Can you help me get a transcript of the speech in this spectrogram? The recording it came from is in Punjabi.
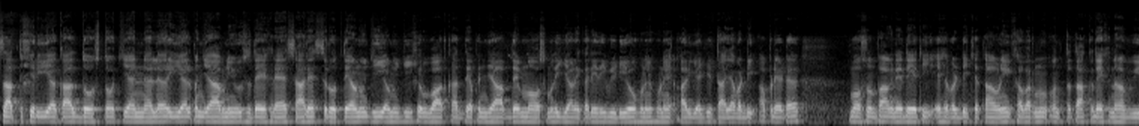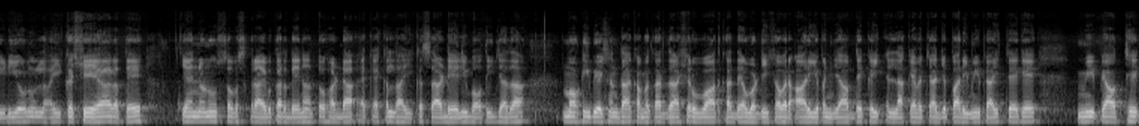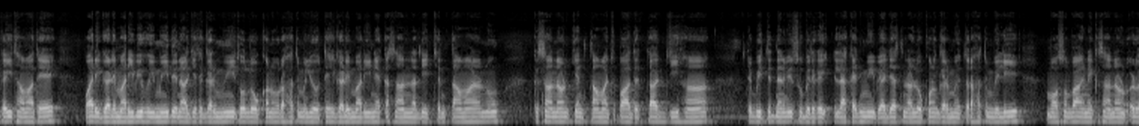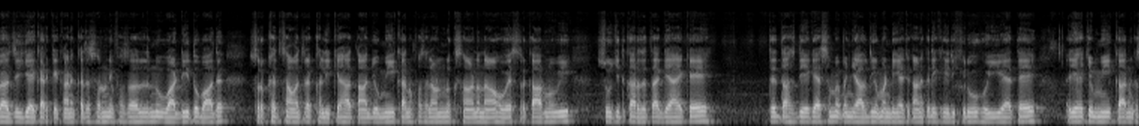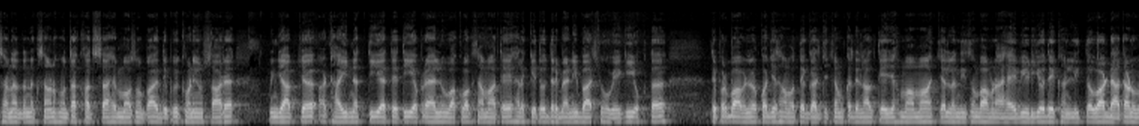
ਸਤਿ ਸ਼੍ਰੀ ਅਕਾਲ ਦੋਸਤੋ, ਚੈਨਲ ਰੀਅਲ ਪੰਜਾਬ ਨਿਊਜ਼ ਦੇਖ ਰਹੇ ਸਾਰੇ ਸਰੋਤਿਆਂ ਨੂੰ ਜੀ ਆਉਣੀ ਜੀ, ਸ਼ੁਰੂਆਤ ਕਰਦੇ ਆ ਪੰਜਾਬ ਦੇ ਮੌਸਮ ਦੀ ਜਾਣਕਾਰੀ ਦੀ ਵੀਡੀਓ ਹੁਣੇ ਹੁਣੇ ਆ ਰਹੀ ਹੈ ਜੀ, ਤਾਜ਼ਾ ਵੱਡੀ ਅਪਡੇਟ ਮੌਸਮ ਵਿਭਾਗ ਨੇ ਦੇਤੀ। ਇਹ ਵੱਡੀ ਚੇਤਾਵਨੀ, ਖਬਰ ਨੂੰ ਅੰਤ ਤੱਕ ਦੇਖਣਾ, ਵੀਡੀਓ ਨੂੰ ਲਾਈਕ ਸ਼ੇਅਰ ਅਤੇ ਚੈਨਲ ਨੂੰ ਸਬਸਕ੍ਰਾਈਬ ਕਰ ਦੇਣਾ। ਤੁਹਾਡਾ ਇੱਕ ਇੱਕ ਲਾਈਕ ਸਾਡੇ ਲਈ ਬਹੁਤ ਹੀ ਜ਼ਿਆਦਾ ਮੋਟੀਵੇਸ਼ਨ ਦਾ ਕੰਮ ਕਰਦਾ। ਸ਼ੁਰੂਆਤ ਕਰਦੇ ਹਾਂ ਵੱਡੀ ਖਬਰ ਆ ਰਹੀ ਹੈ ਪੰਜਾਬ ਦੇ ਕਈ ਇਲਾਕਿਆਂ ਵਿੱਚ ਅੱਜ ਭਾਰੀ ਮੀਂਹ ਪਿਆ, ਜਿੱਥੇ ਕਿ ਮੀਂਹ ਪਿਆ ਉੱਥੇ ਕਈ ਥਾਵਾਂ ਤੇ, ਭਾਰੀ ਗੜੇਮਾਰੀ ਵੀ ਹੋਈ ਮੀਂਹ ਦੇ ਨਾਲ, ਜਿੱਥੇ ਗਰਮੀ ਤੋਂ ਲੋਕਾਂ ਨੂੰ ਰਾਹਤ ਮਿਲੀ, ਉੱਥੇ ਹੀ ਗੜੇਮਾਰੀ ਨੇ ਕਿਸਾਨਾਂ ਦੀ ਚਿੰਤਾਵਾਂ ਨੂੰ, ਕਿਸਾਨਾਂ ਨੂੰ ਚਿੰਤਾਵਾਂ 'ਚ ਪਾ ਦਿੱਤਾ। ਜੀ ਹਾਂ, ਤੇ ਬੀਤੇ ਦਿਨ ਵੀ ਸੂਬੇ ਦੇ ਕਈ ਇਲਾਕਿਆਂ 'ਚ ਮੀਂਹ ਪਿਆ, ਜਿਸ ਨਾਲ ਲੋਕਾਂ ਨੂੰ ਗਰਮੀ ਤੋਂ ਰਾਹਤ ਮਿਲੀ। ਮੌਸਮ ਵਿਭਾਗ ਨੇ ਕਿਸਾਨਾਂ ਨੂੰ ਐਡਵਾਈਜ਼ਰੀ ਜਾਰੀ ਕਰਕੇ ਕਣਕ ਅਤੇ ਸਰੋਂ ਦੀ ਫਸਲ ਨੂੰ ਵਾਢੀ ਤੋਂ ਬਾਅਦ ਸੁਰੱਖਿਅਤ ਥਾਵਾਂ 'ਤੇ ਰੱਖਣ ਲਈ ਕਿਹਾ ਤਾਂ ਜੋ ਮੀਂਹ ਕਾਰਨ ਫਸਲਾਂ ਨੂੰ ਨੁਕਸਾਨ ਨਾ ਹੋਵੇ। ਸਰਕਾਰ ਨੂੰ ਵੀ ਸੂਚਿਤ ਕਰ ਦਿੱਤਾ ਗਿਆ ਹੈ ਕਿ ਤੇ ਦੱਸ ਦਈਏ ਕਿ ਇਸ ਸਮੇਂ ਪੰਜਾਬ ਦੀਆਂ ਮੰਡੀਆਂ 'ਚ ਕਣਕ ਦੀ ਖਰੀਦ ਸ਼ੁਰੂ ਹੋਈ ਹੈ ਤੇ ਅਜਿਹੇ 'ਚ ਮੀਂਹ ਕਾਰਨ ਕਿਸਾਨਾਂ ਦਾ ਨੁਕਸਾਨ ਹੋਣ ਦਾ ਖਦਸ਼ਾ ਹੈ। ਮੌਸਮ ਵਿਭਾਗ ਦੀ ਭਵਿੱਖਬਾਣੀ ਅਨੁਸਾਰ ਪੰਜਾਬ 'ਚ 28 29 ਅਤੇ 30 ਅਪ੍ਰੈਲ ਨੂੰ ਵੱਖ-ਵੱਖ ਥਾਵਾਂ ਤੇ ਹਲਕੀ ਤੋਂ ਦਰਮਿਆਨੀ ਬਾਰਿਸ਼ ਹੋਵੇਗੀ। ਉਕਤ ਦੇ ਪ੍ਰਭਾਵ ਨਾਲ ਕੁਝ ਥਾਵਾਂ ਉੱਤੇ ਗਰਜ ਚਮਕ ਦੇ ਨਾਲ ਤੇਜ਼ ਹਵਾਵਾਂ ਚੱਲਣ ਦੀ ਸੰਭਾਵਨਾ ਹੈ। ਵੀਡੀਓ ਦੇਖਣ ਲਈ ਤੁਹਾਡਾ ਧੰਨਵਾਦ।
